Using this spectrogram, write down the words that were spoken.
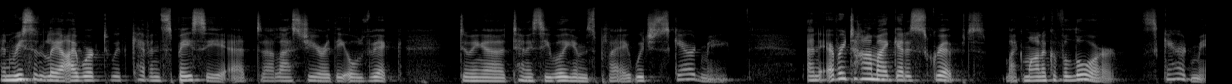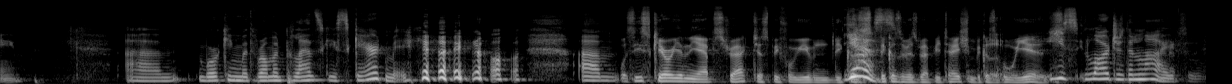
And recently, I worked with Kevin Spacey at uh, last year at the Old Vic, doing a Tennessee Williams play, which scared me. And every time I get a script, like Monica Velour, scared me. Um, working with Roman Polanski scared me. you know? um, was he scary in the abstract just before you even because yes. because of his reputation, because of who he is? He's larger than life, Absolutely.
